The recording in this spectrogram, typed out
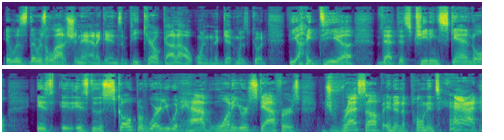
It was there was a lot of shenanigans, and Pete Carroll got out when the getting was good. The idea that this cheating scandal is is the scope of where you would have one of your staffers dress up in an opponent's hat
